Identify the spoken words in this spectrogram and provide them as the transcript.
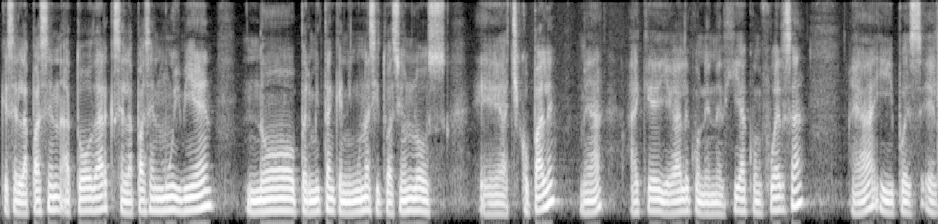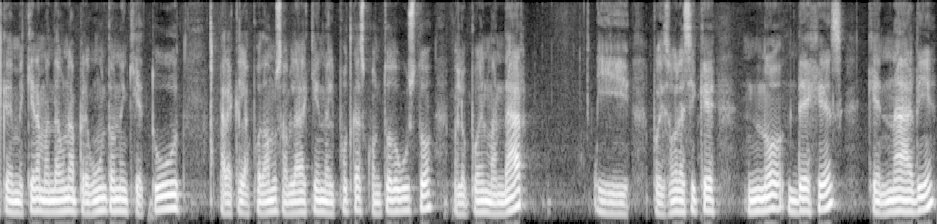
que se la pasen a todo dar, que se la pasen muy bien, no permitan que ninguna situación los eh, achicopale, hay que llegarle con energía, con fuerza, y pues el que me quiera mandar una pregunta, una inquietud, para que la podamos hablar aquí en el podcast con todo gusto, me lo pueden mandar. Y pues ahora sí que no dejes que nadie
